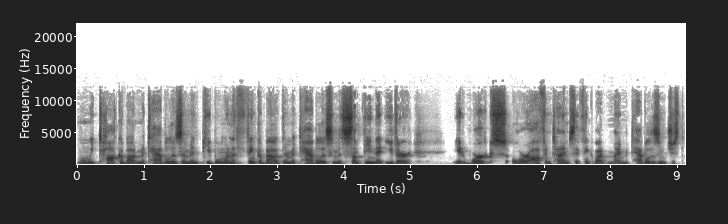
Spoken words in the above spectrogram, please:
when we talk about metabolism and people want to think about their metabolism as something that either it works or oftentimes they think about my metabolism just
